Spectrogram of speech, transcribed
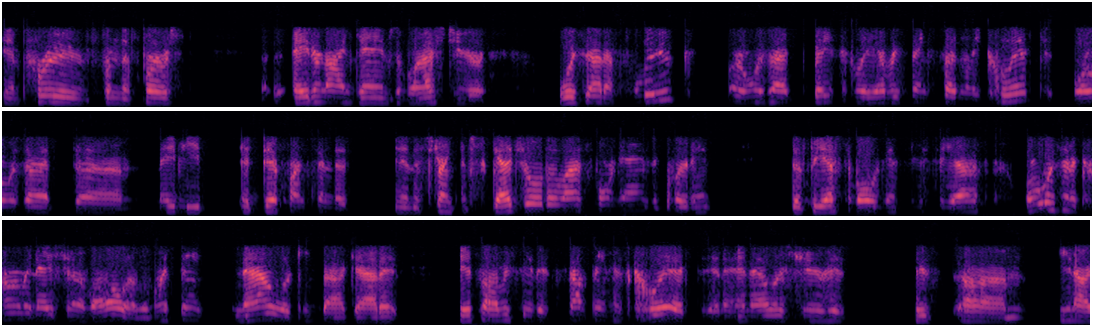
improved from the first eight or nine games of last year. Was that a fluke, or was that basically everything suddenly clicked, or was that uh, maybe a difference in the in the strength of schedule the last four games, including the Fiesta Bowl against UCF, or was it a combination of all of them? I think now looking back at it, it's obviously that something has clicked and, and LSU has has um, you know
